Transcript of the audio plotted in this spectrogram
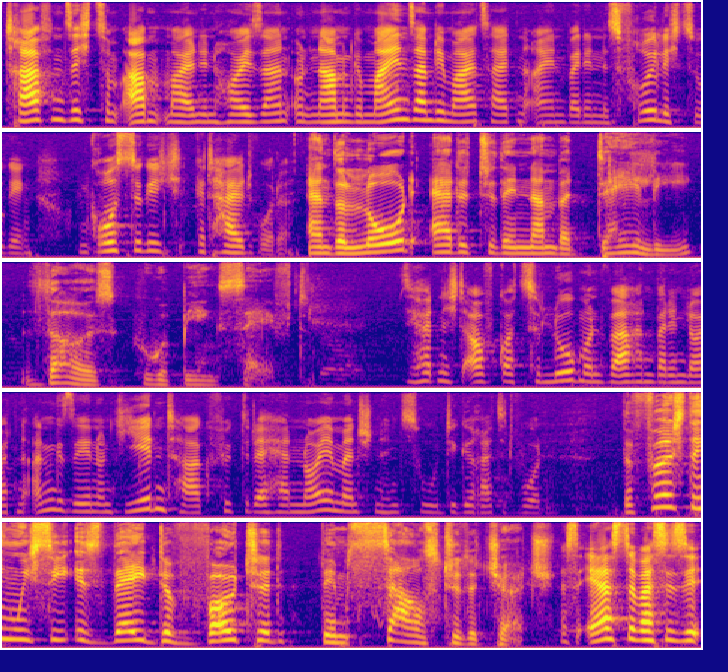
trafen sich zum Abendmahl in den Häusern und nahmen gemeinsam die Mahlzeiten ein, bei denen es fröhlich zuging und großzügig geteilt wurde. And the Lord added to their number daily those who were being saved. Sie hörten nicht auf, Gott zu loben und waren bei den Leuten angesehen, und jeden Tag fügte der Herr neue Menschen hinzu, die gerettet wurden. The first thing we see is they devoted themselves to the church. Das Erste, was, sie,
